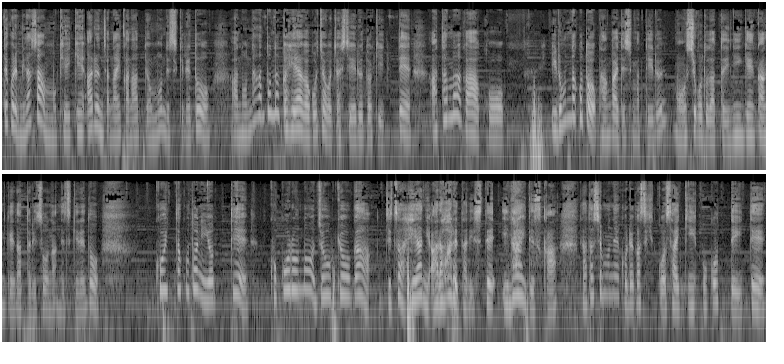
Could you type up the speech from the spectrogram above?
でこれ皆さんも経験あるんじゃないかなって思うんですけれどあのなんとなく部屋がごちゃごちゃしている時って頭がこういろんなことを考えてしまっているもうお仕事だったり人間関係だったりそうなんですけれどこういったことによって心の状況が実は部屋に現れたりしていないですか？私もねこれが結構最近起こっていて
